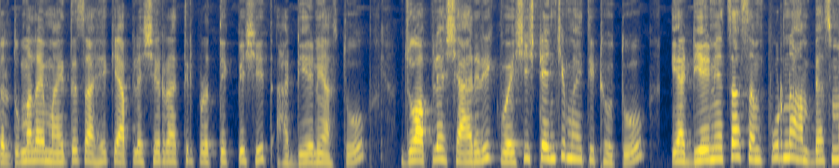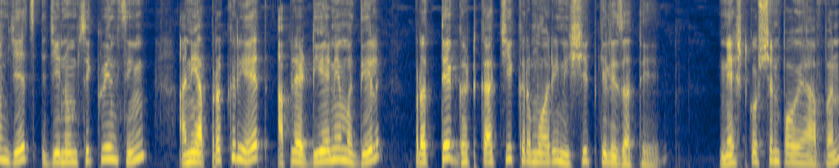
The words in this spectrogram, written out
तर तुम्हाला हे माहीतच आहे की आपल्या शरीरातील प्रत्येक पेशीत हा डी एन ए असतो जो आपल्या शारीरिक वैशिष्ट्यांची माहिती ठेवतो. या डी एन एचा संपूर्ण अभ्यास म्हणजेच जिनोम सिक्वेन्सिंग आणि या प्रक्रियेत आपल्या डी एन एमधील प्रत्येक घटकाची क्रमवारी निश्चित केली जाते. नेक्स्ट क्वेश्चन पाहूया आपण.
